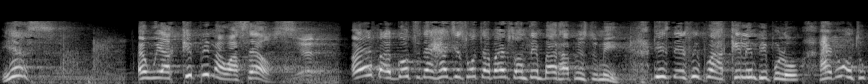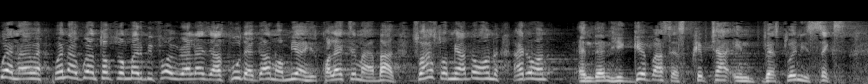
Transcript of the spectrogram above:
Yes. And we are keeping ourselves. If I go to the hedges, what about if something bad happens to me? These days people are killing people. Oh, I don't want to go and I, when I go and talk to somebody before you realize he has pulled a gun on me and he's collecting my bag. So as for me, I don't want, I don't want. And then he gave us a scripture in verse 26.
